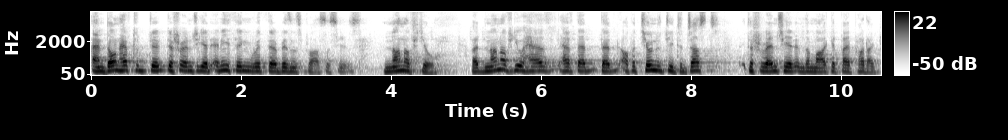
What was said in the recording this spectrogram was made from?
and don't have to di differentiate anything with their business processes? None of you. But none of you have, have that, that opportunity to just differentiate in the market by product.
